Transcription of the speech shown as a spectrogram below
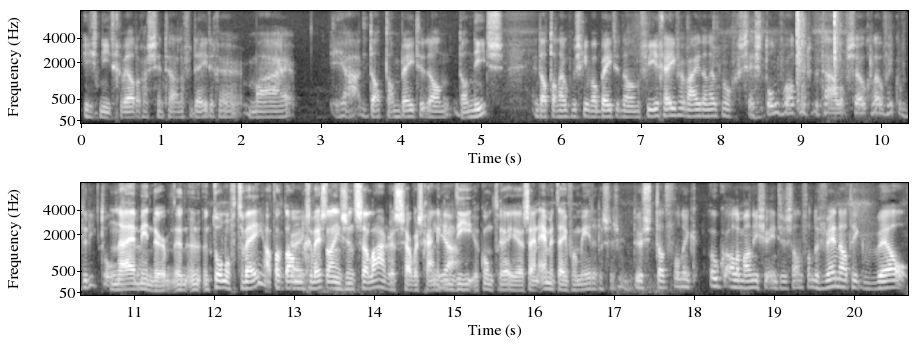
is niet geweldig als centrale verdediger, maar ja, dat dan beter dan, dan niets. En dat dan ook misschien wel beter dan viergever, waar je dan ook nog zes ton voor had moeten betalen of zo, geloof ik, of drie ton. Nee, minder. Een, een, een ton of twee had dat dan geweest. Dan in zijn salaris zou waarschijnlijk Ja. in die contrat zijn. En meteen voor meerdere seizoenen. Dus dat vond ik ook allemaal niet zo interessant. Van de Ven had ik wel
